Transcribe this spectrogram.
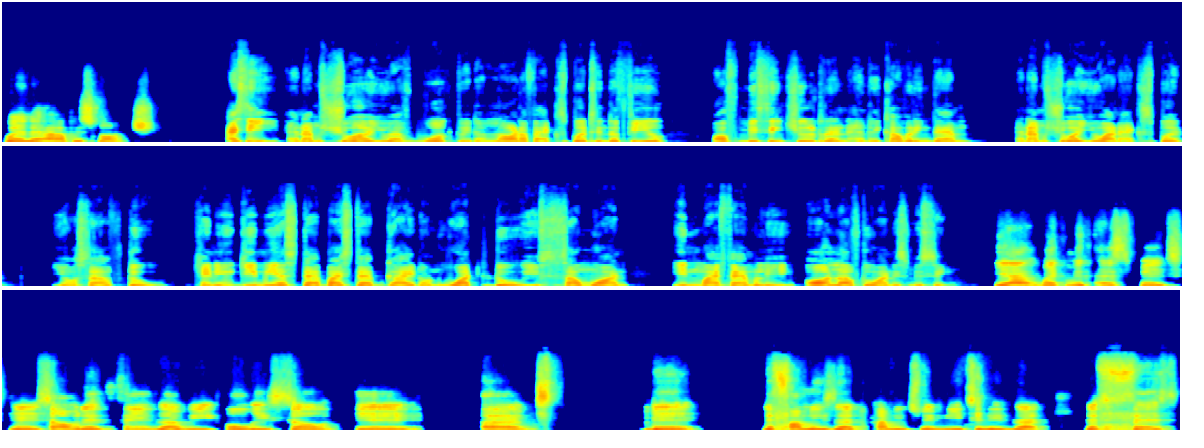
when the app is launched. I see, and I'm sure you have worked with a lot of experts in the field of missing children and recovering them, and I'm sure you are an expert yourself too. Can you give me a step by step guide on what to do if someone in my family or loved one is missing? Yeah, working with experts, uh, some of the things that we always tell uh, uh, the the families that come into a meeting is that the first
